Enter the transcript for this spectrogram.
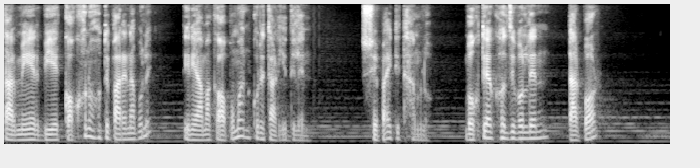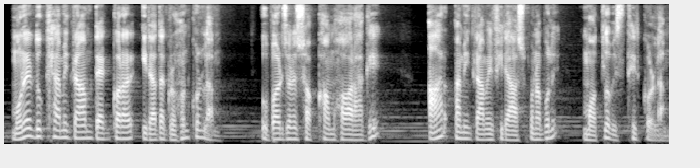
তার মেয়ের বিয়ে কখনো হতে পারে না বলে তিনি আমাকে অপমান করে তাড়িয়ে দিলেন। সেপাইটি থামল। বক্তিয়ার খলজি বললেন, তারপর? মনের দুঃখে আমি গ্রাম ত্যাগ করার ইরাদা গ্রহণ করলাম। উপার্জনে সক্ষম হওয়ার আগে আর আমি গ্রামে ফিরে আসব না বলে মতলব স্থির করলাম।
